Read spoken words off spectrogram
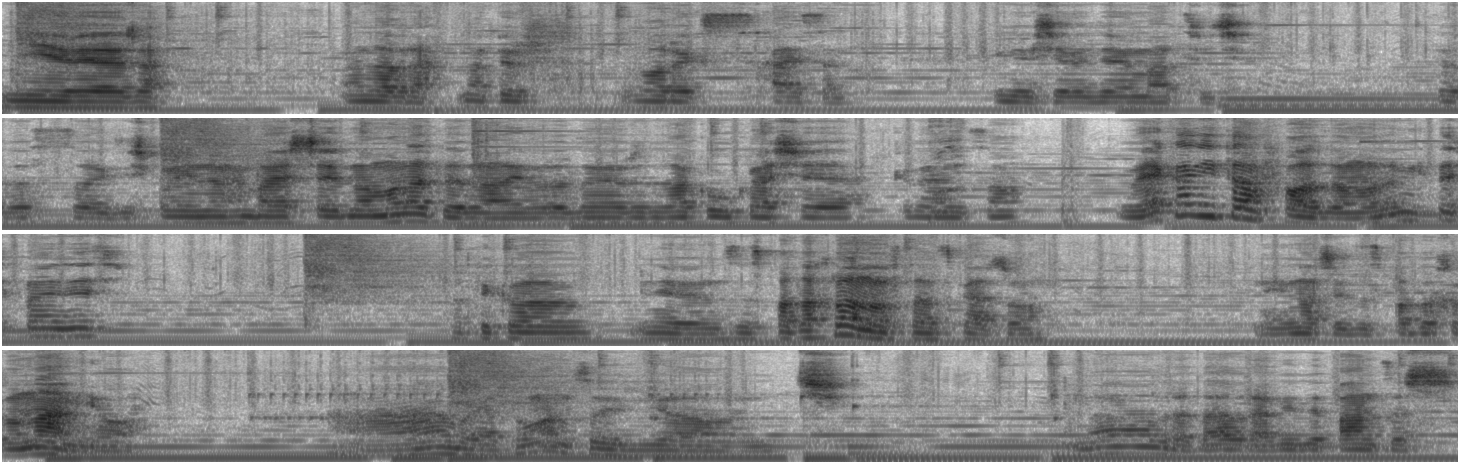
Nie wierzę. No dobra, najpierw worek z hajsem. I się będziemy martwić. Teraz co, gdzieś powinienem chyba jeszcze jedną monetę znaleźć, bo rozumiem, że dwa kółka się kręcą. Jak oni tam wchodzą? Może mi ktoś powiedzieć? Tylko, nie wiem, ze spadochronów tam skaczą. Nie, inaczej, ze spadochronami, o. A, bo ja tu mam coś wziąć. Dobra, dobra, widzę pancerz.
